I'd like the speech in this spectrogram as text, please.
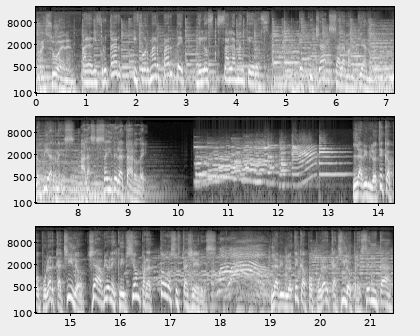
resuenen. Para disfrutar y formar parte de los salamanqueros. Escucha Salamanqueando los viernes a las 6 de la tarde La Biblioteca Popular Cachilo ya abrió la inscripción para todos sus talleres. La Biblioteca Popular Cachilo presenta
